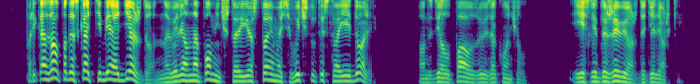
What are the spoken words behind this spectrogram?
— приказал подыскать тебе одежду, но велел напомнить, что ее стоимость вычтут из твоей доли. Он сделал паузу и закончил. — Если доживешь до дележки.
